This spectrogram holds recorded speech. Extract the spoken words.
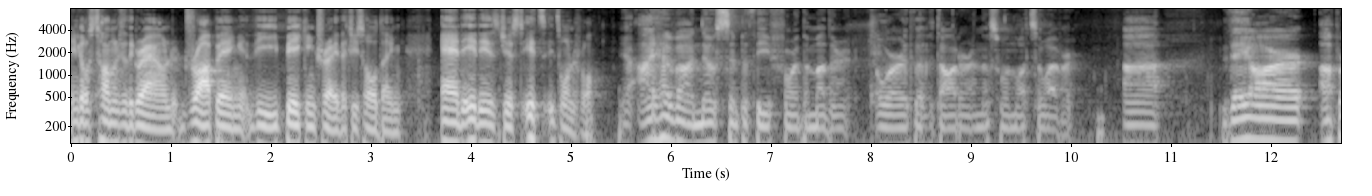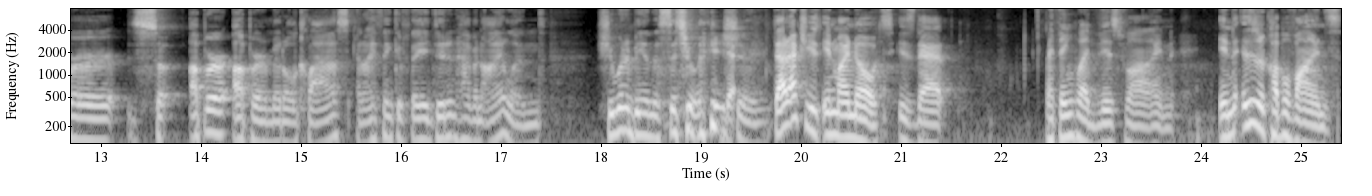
and goes tumbling to the ground, dropping the baking tray that she's holding, and it is just it's it's wonderful. Yeah, I have uh, no sympathy for the mother or the daughter in this one whatsoever. Uh, they are upper, so upper, upper middle class, and I think if they didn't have an island, she wouldn't be in this situation. That actually is in my notes. Is that I think by this vine, and there's a couple vines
